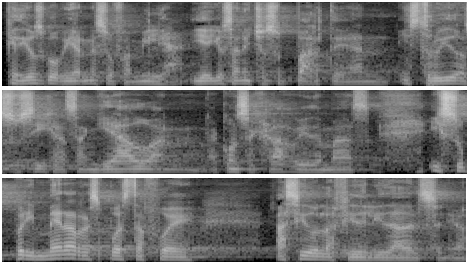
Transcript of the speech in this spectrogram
que Dios gobierne su familia y ellos han hecho su parte, han instruido a sus hijas, han guiado, han aconsejado y demás. Y su primera respuesta fue, ha sido la fidelidad del Señor.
